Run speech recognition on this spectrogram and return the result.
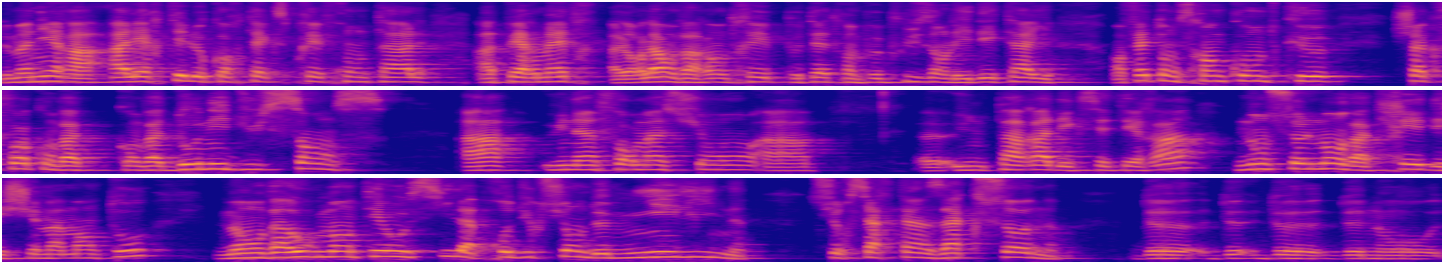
de manière à alerter le cortex préfrontal, à permettre, alors là, on va rentrer peut-être un peu plus dans les détails. En fait, on se rend compte que chaque fois qu'on va, va donner du sens à une information, à euh, une parade, etc., non seulement on va créer des schémas mentaux, mais on va augmenter aussi la production de myéline sur certains axones de, nos,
